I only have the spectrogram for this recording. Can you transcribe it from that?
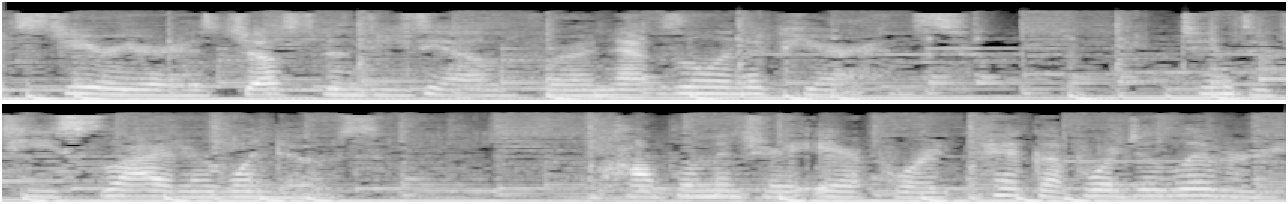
Exterior has just been detailed for an excellent appearance. Tinted T-slider windows. Complimentary airport pickup or delivery,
